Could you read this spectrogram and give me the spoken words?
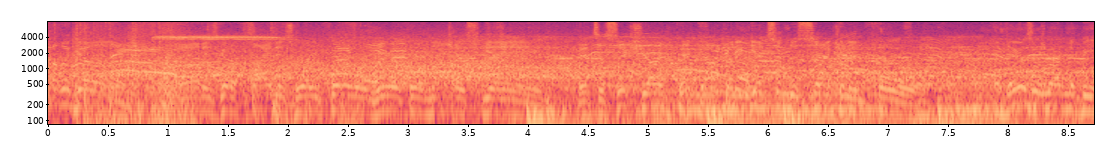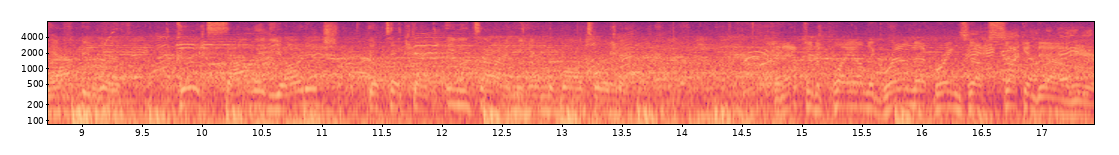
out of the gun. And he's going to fight his way forward here for a modest gain. It's a six-yard pickup, and he gets him to second and four. And there's a run to be happy with. Good, solid yardage. He'll take that anytime you hand the ball to a back. And after the play on the ground, that brings up second down here.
